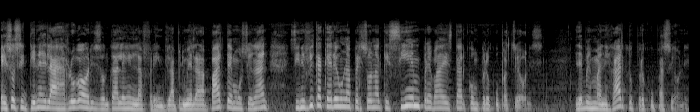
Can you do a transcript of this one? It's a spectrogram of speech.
eso si tienes las arrugas horizontales en la frente. La primera, la parte emocional, significa que eres una persona que siempre va a estar con preocupaciones. Debes manejar tus preocupaciones.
